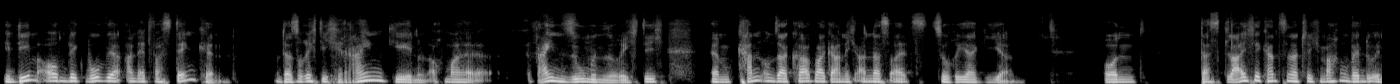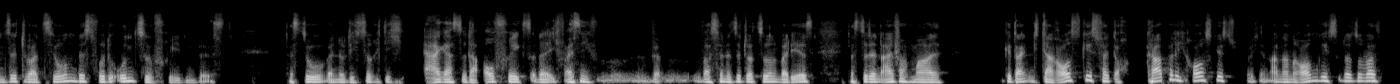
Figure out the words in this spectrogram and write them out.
in dem Augenblick, wo wir an etwas denken und da so richtig reingehen und auch mal reinzoomen so richtig, ähm, kann unser Körper gar nicht anders als zu reagieren. Und das Gleiche kannst du natürlich machen, wenn du in Situationen bist, wo du unzufrieden bist dass du, wenn du dich so richtig ärgerst oder aufregst oder ich weiß nicht, was für eine Situation bei dir ist, dass du dann einfach mal gedanklich da rausgehst, vielleicht auch körperlich rausgehst, vielleicht in einen anderen Raum gehst oder sowas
